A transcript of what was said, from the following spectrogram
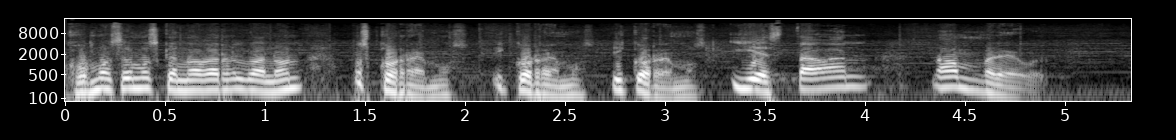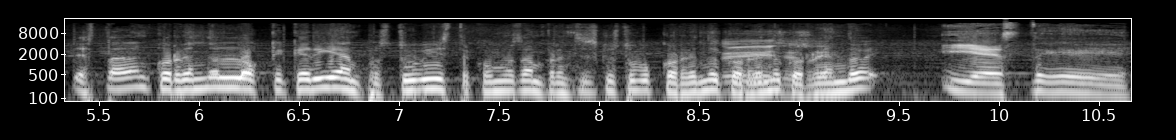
¿Cómo hacemos que no agarre el balón? Pues corremos y corremos y corremos. Y estaban, no hombre, estaban corriendo lo que querían. Pues tú viste cómo San Francisco estuvo corriendo y corriendo y corriendo. Y este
